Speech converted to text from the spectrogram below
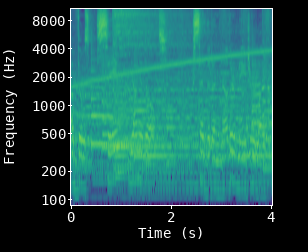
of those same young adults said that another major life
